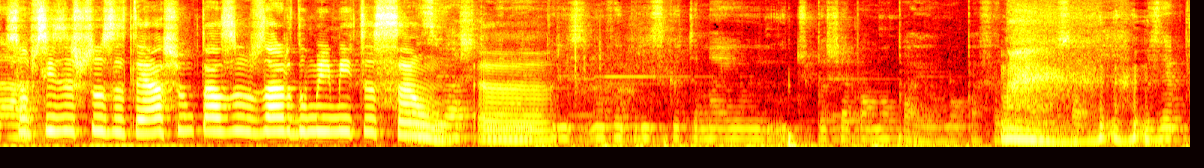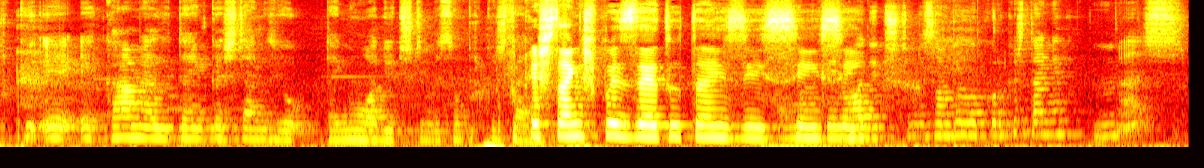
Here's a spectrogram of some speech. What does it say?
é só preciso as pessoas até acham que estás a usar de uma imitação. Mas eu acho que também não, Ah, é por isso, não foi por isso que eu também o, despachei para o meu pai. O meu pai foi para não sei. Mas é porque é, é camel e tem castanhos. Eu tenho um ódio de estimação por castanhos. castanhos, pois é, tu tens isso, sim, Eu tenho sim. ódio de estimação pela cor castanha, mas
